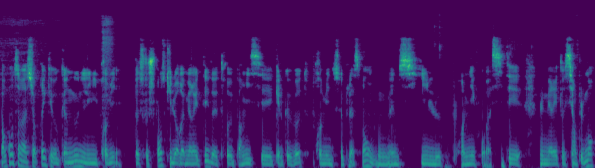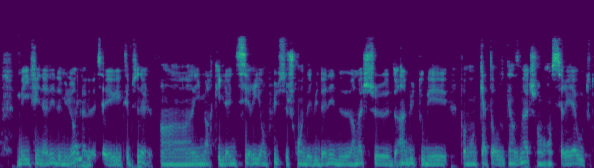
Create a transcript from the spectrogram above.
par contre, ça m'a surpris qu'aucun de nous ne l'ait mis premier, parce que je pense qu'il aurait mérité d'être parmi ces quelques votes premier de ce classement, même si le premier qu'on va citer le mérite aussi amplement, mais il fait une année 2020 quand même assez exceptionnelle. Enfin, il marque, il a une série en plus, je crois, en début d'année, d'un match, d'un but tous les, pendant 14 ou 15 matchs en, Série A ou toute,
